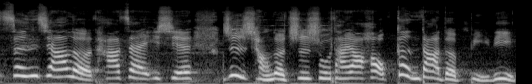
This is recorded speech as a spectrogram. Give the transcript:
增加了他在一些日常的支出，他要耗更大的比例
